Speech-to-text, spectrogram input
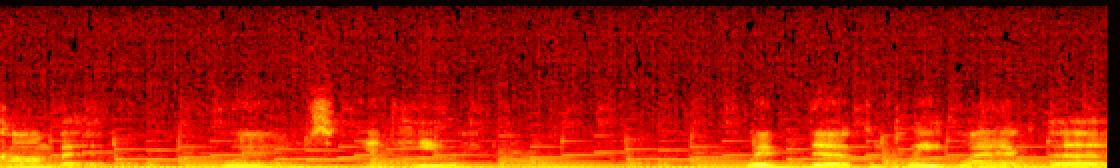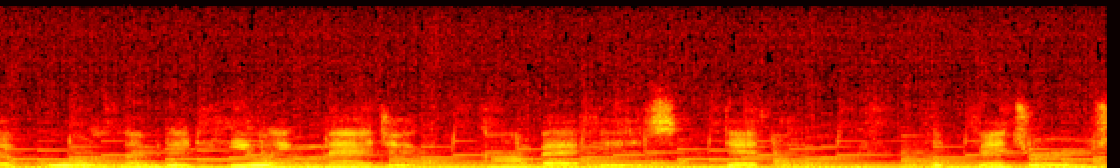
Combat, wounds, and healing. With the complete lack of or limited healing magic, combat is deadly. Adventurers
